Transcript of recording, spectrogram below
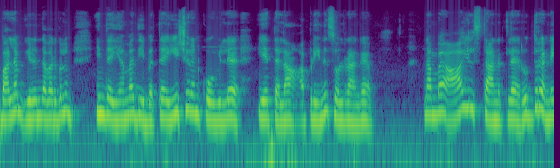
பலம் இழந்தவர்களும் இந்த யம தீபத்தை ஈஸ்வரன் கோவிலில் ஏற்றலாம் அப்படின்னு சொல்கிறாங்க நம்ம ஆயுள் ஸ்தானத்தில் ருத்ரனை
